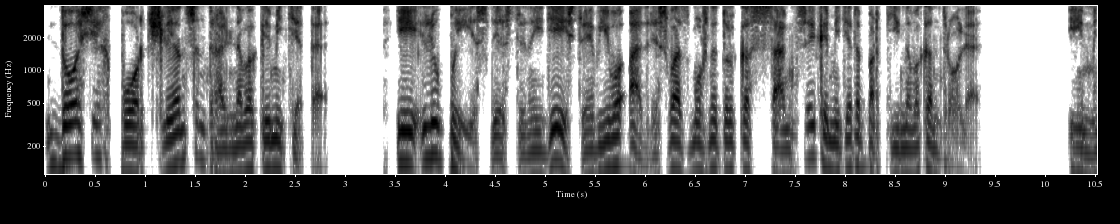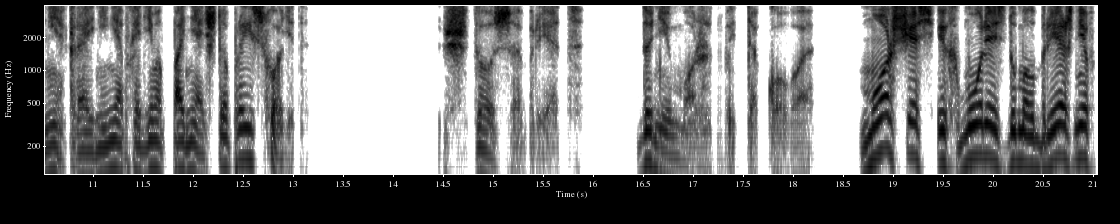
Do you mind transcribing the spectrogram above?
до сих пор член Центрального комитета, и любые следственные действия в его адрес возможны только с санкцией Комитета партийного контроля. И мне крайне необходимо понять, что происходит. Что за бред? Да не может быть такого. Морщась и хмурясь, думал Брежнев,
